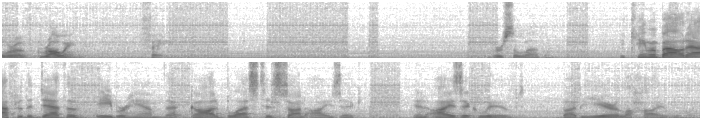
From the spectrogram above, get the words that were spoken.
or of growing faith? Verse 11. It came about after the death of Abraham that God blessed his son Isaac, and Isaac lived by Beer Lahai Roi.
